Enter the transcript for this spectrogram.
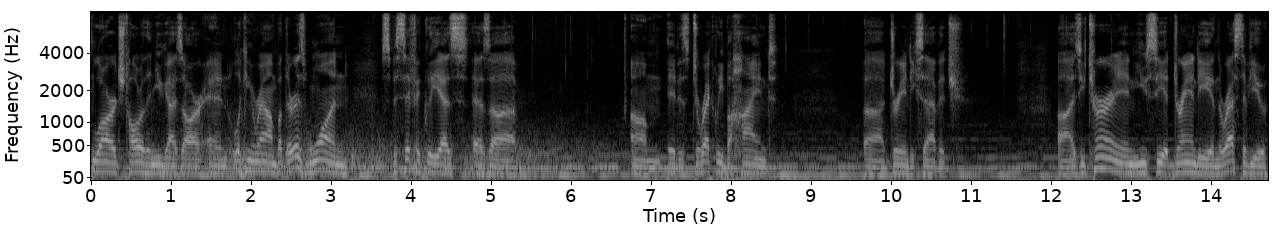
large, taller than you guys are, and looking around. But there is one specifically as as uh, um, it is directly behind uh, Drandy Savage. Uh, as you turn and you see it, Drandy, and the rest of you,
